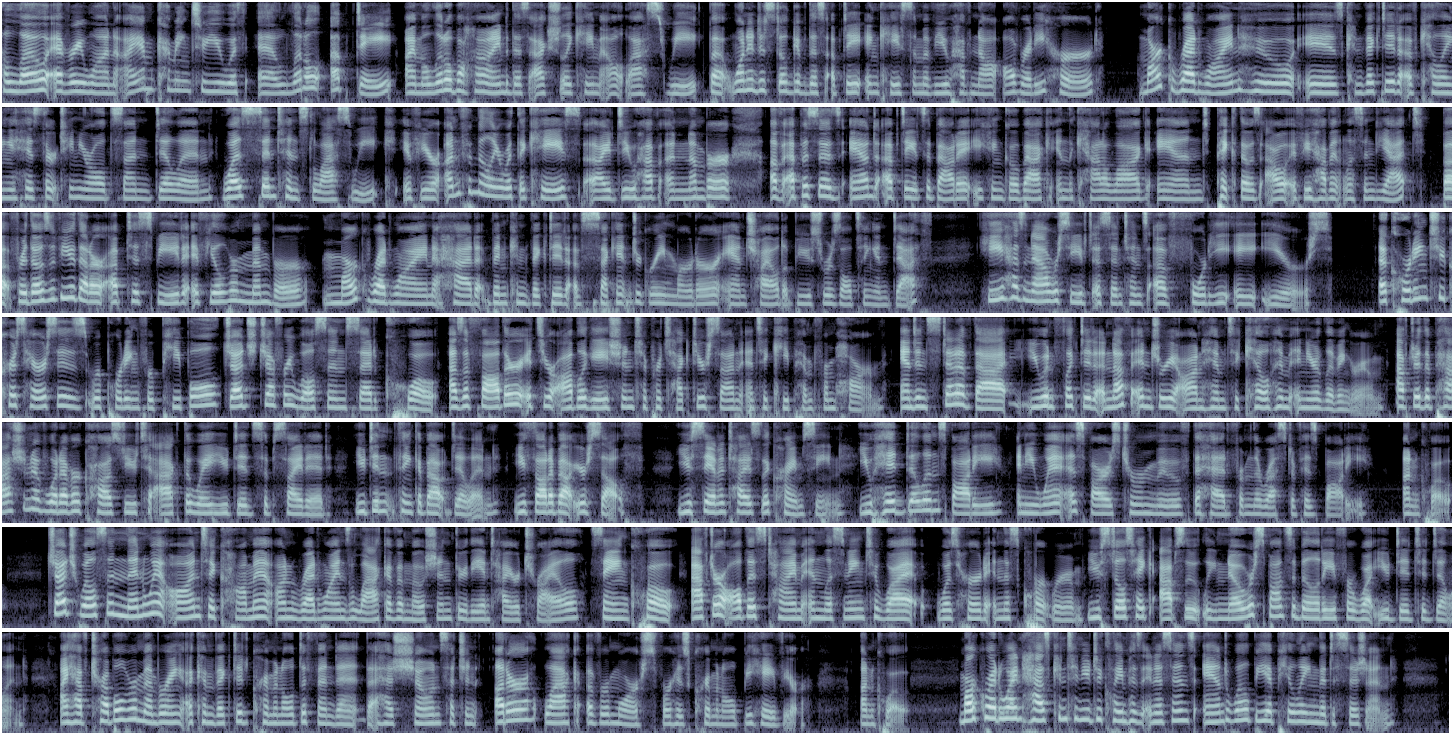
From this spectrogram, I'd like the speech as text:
Hello, everyone. I am coming to you with a little update. I'm a little behind. This actually came out last week, but wanted to still give this update in case some of you have not already heard. Mark Redwine, who is convicted of killing his 13 year old son Dylan, was sentenced last week. If you're unfamiliar with the case, I do have a number of episodes and updates about it. You can go back in the catalog and pick those out if you haven't listened yet. But for those of you that are up to speed, if you'll remember, Mark Redwine had been convicted of second degree murder and child abuse resulting in death. He has now received a sentence of 48 years. According to Chris Harris's reporting for People, Judge Jeffrey Wilson said, quote, As a father, it's your obligation to protect your son and to keep him from harm. And instead of that, you inflicted enough injury on him to kill him in your living room. After the passion of whatever caused you to act the way you did subsided, you didn't think about Dylan. You thought about yourself. You sanitized the crime scene. You hid Dylan's body, and you went as far as to remove the head from the rest of his body. Unquote. Judge Wilson then went on to comment on Redwine's lack of emotion through the entire trial, saying, quote, After all this time and listening to what was heard in this courtroom, you still take absolutely no responsibility for what you did to Dylan. I have trouble remembering a convicted criminal defendant that has shown such an utter lack of remorse for his criminal behavior. Unquote. Mark Redwine has continued to claim his innocence and will be appealing the decision.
